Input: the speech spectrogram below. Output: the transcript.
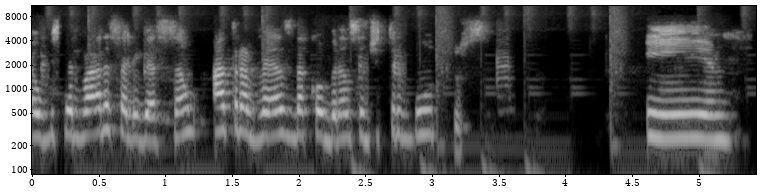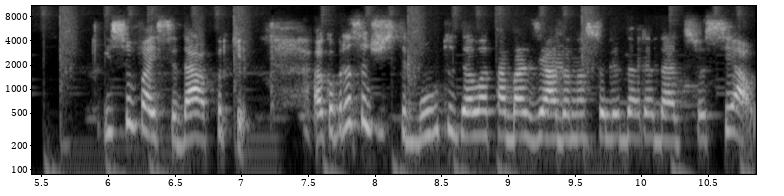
observar essa ligação através da cobrança de tributos. E isso vai se dar porque a cobrança de tributos ela está baseada na solidariedade social.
